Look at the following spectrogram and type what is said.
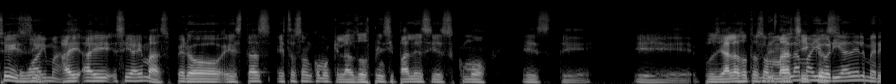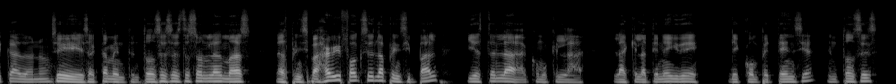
Sí, sí, hay más. Hay, sí, hay más, pero estas, estas son como que las dos principales y es como, este, eh, pues ya las otras son más la chicas. la mayoría del mercado, ¿no? Sí, exactamente. Entonces estas son las más, las principales. Harry Fox es la principal y esta es la, como que la, la que la tiene ahí de, de competencia. Entonces,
